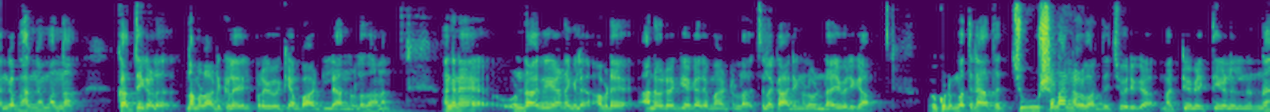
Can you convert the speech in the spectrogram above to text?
അംഗഭംഗം വന്ന കത്തികൾ നമ്മൾ അടുക്കളയിൽ പ്രയോഗിക്കാൻ പാടില്ല എന്നുള്ളതാണ്. അങ്ങനെ ഉണ്ടാകുകയാണെങ്കിൽ അവിടെ അനാരോഗ്യകരമായിട്ടുള്ള ചില കാര്യങ്ങൾ ഉണ്ടായി വരിക. കുടുംബത്തിനകത്ത് ചൂഷണങ്ങൾ വർദ്ധിച്ചു വരിക. മറ്റു വ്യക്തികളിൽ നിന്ന്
